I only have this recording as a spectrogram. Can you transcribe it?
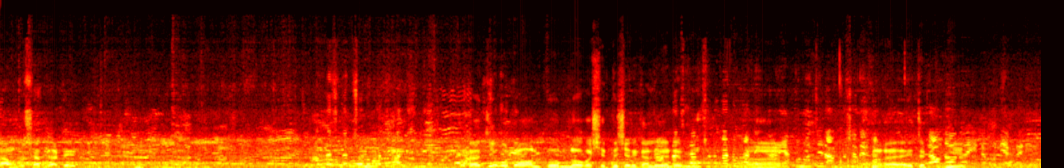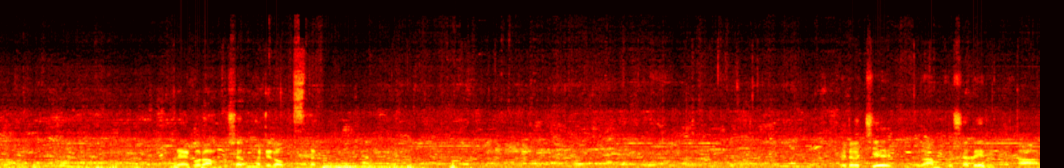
রামপ্রসাদ ঘাটে কি কি আমরা ছিলাম ছোটখাটো ঘাটে ওটা হচ্ছে ওটা অল্প লোক সিদ্ধেশ্বরী কালী আমরা ঘাটে ছিলাম ছোটখাটো ঘাটে আর হ্যাঁ। হ্যাঁ, এটা কি? দেখো রামপ্রসাদ ঘাটের অবস্থা। এটা হচ্ছে রামপ্রসাদের ঘাট।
